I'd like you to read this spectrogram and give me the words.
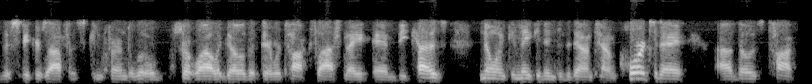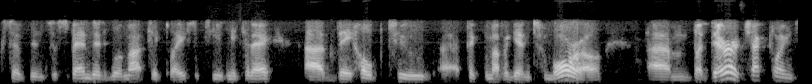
The Speaker's office confirmed a little short while ago that there were talks last night, and because no one can make it into the downtown core today, uh, those talks have been suspended. Will not take place. Excuse me today. Uh, they hope to uh, pick them up again tomorrow. Um, but there are checkpoints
